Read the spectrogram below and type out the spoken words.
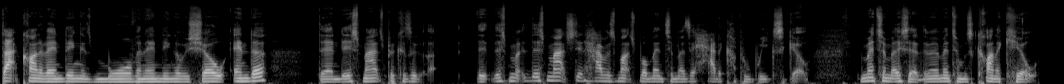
that kind of ending is more of an ending of a show ender than this match because this this match didn't have as much momentum as it had a couple of weeks ago. The momentum, like I said, the momentum was kind of killed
